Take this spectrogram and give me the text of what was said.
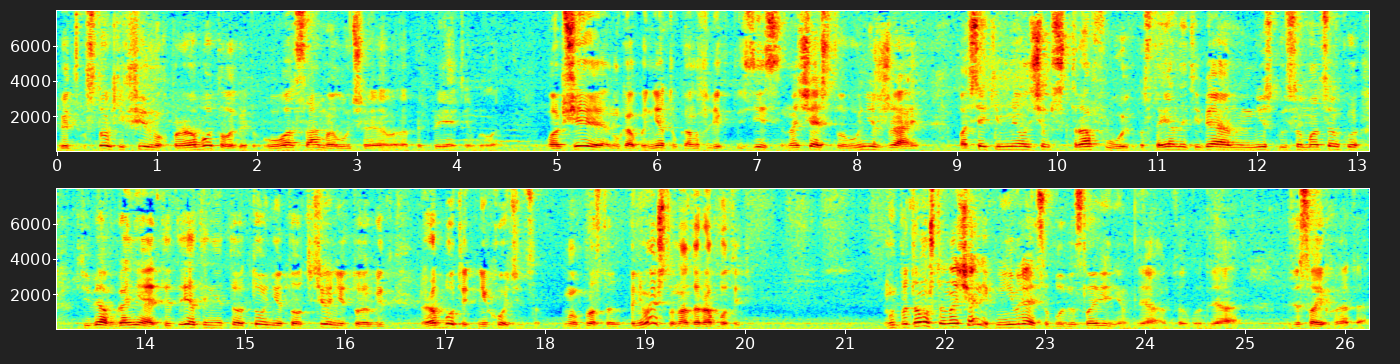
говорит, в стольких фирмах проработала, говорит, у вас самое лучшее э, предприятие было. Вообще, ну как бы нету конфликта. Здесь начальство унижает, по всяким мелочам штрафует, постоянно тебя, ну, низкую самооценку тебя вгоняет. Это, это не то, то не то, все не то. Говорит, работать не хочется. Ну, просто понимаешь, что надо работать? Ну, потому что начальник не является благословением для, как бы, для, для своих это.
